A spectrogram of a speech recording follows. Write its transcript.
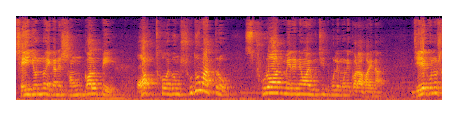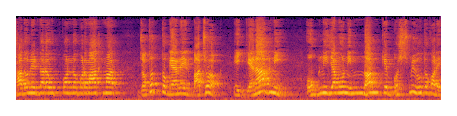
সেই জন্য এখানে সংকল্পে অর্থ এবং শুধুমাত্র স্ফুরণ মেরে নেওয়া উচিত বলে মনে করা হয় না। যে কোনো সাধনের দ্বারা উৎপন্ন পরমাত্মার যথার্থ জ্ঞানের বাচক এই জ্ঞানাগ্নি অগ্নি যেমন ইন্ধনকে ভস্মীভূত করে,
